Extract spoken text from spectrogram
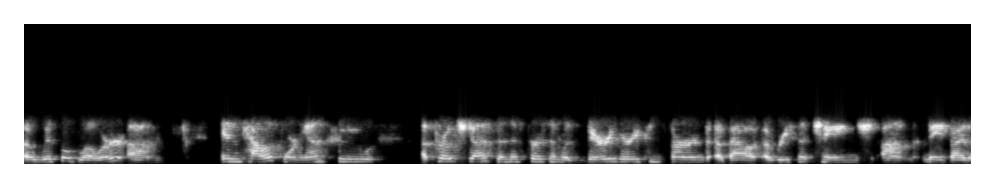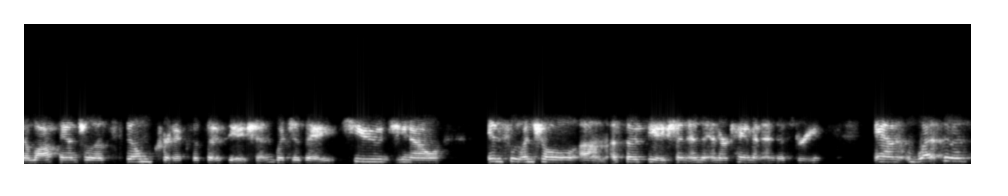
a whistleblower um, in California who approached us, and this person was very, very concerned about a recent change um, made by the Los Angeles Film Critics Association, which is a huge, you know, influential um, association in the entertainment industry. And what this,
